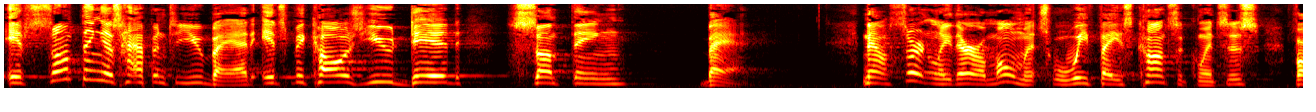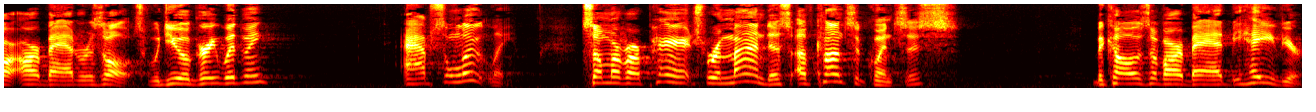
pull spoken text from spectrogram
If something has happened to you bad, it's because you did something bad. Now, certainly there are moments where we face consequences for our bad results. Would you agree with me? Absolutely. Some of our parents remind us of consequences because of our bad behavior.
